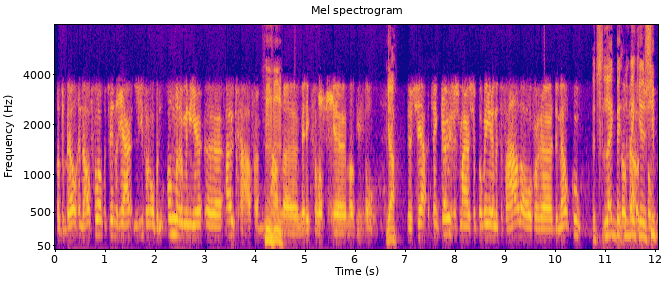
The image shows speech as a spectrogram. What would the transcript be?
dat de Belgen in de afgelopen twintig jaar liever op een andere manier eh, uitgaven Mhm. aan eh, weet ik veel wat, uh, wat die wil. Ja. Dus ja, het zijn keuzes, maar ze proberen het te verhalen over eh, de melkkoe. Het lijkt be- Dat een beetje Cyp-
